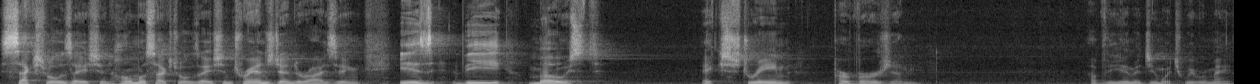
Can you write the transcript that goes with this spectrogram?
sexualization, homosexualization, transgenderizing is the most extreme perversion of the image in which we were made.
